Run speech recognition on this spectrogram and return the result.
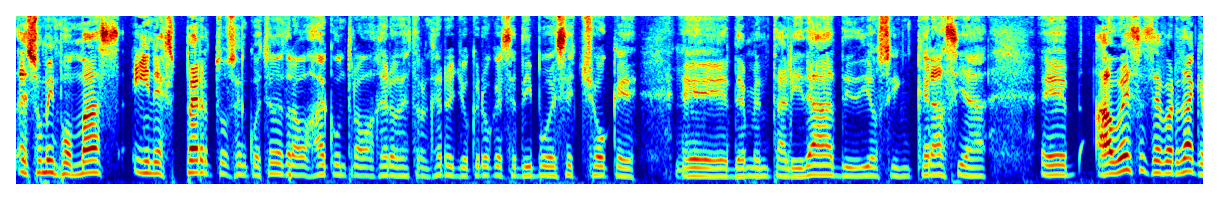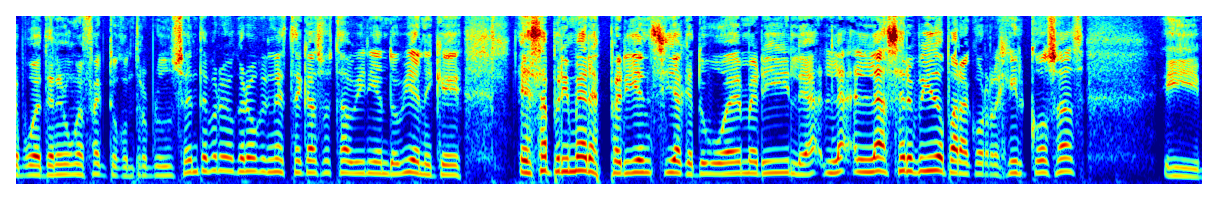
eso mismo, más inexpertos en cuestión de trabajar con trabajeros extranjeros. Yo creo que ese tipo, ese choque eh, de mentalidad, de idiosincrasia, eh, a veces es verdad que puede tener un efecto contraproducente, pero yo creo que en este caso está viniendo bien y que esa primera experiencia que tuvo Emery le, ha servido para corregir cosas y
